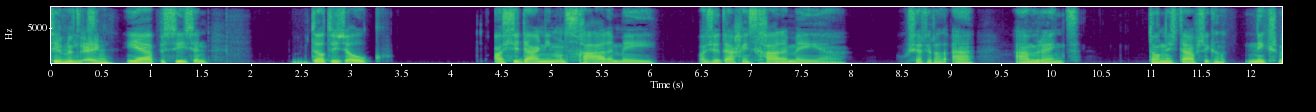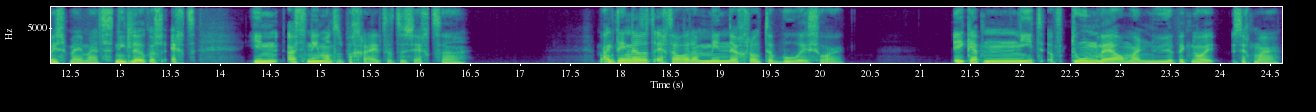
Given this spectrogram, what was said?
in het eng. Ja, precies. En dat is ook. Als je daar niemand schade mee. Als je daar geen schade mee. Uh, zeg je dat? aanbrengt. Dan is daar op zich niks mis mee. Maar het is niet leuk als echt. Je, als niemand het begrijpt. Dat is echt. Uh... Maar ik denk dat het echt wel een minder groot taboe is hoor. Ik heb niet. Of toen wel, maar nu heb ik nooit. Zeg maar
